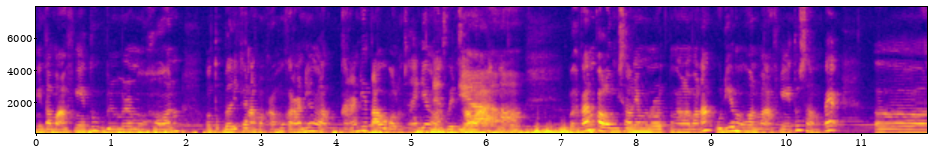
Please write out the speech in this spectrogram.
Minta maafnya itu benar-benar mohon untuk balikan sama kamu karena dia ngelak karena dia tahu kalau misalnya dia ngelakuin Iya, salah ah. gitu. Bahkan kalau misalnya menurut pengalaman aku, dia mohon maafnya itu sampai eh,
